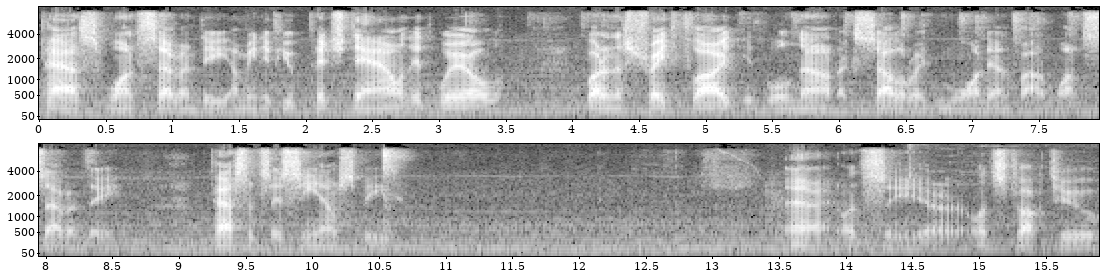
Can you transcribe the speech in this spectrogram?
past 170. I mean, if you pitch down, it will but in a straight flight it will not accelerate more than about 170 past its SCM speed. Alright, let's see here. Let's talk to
